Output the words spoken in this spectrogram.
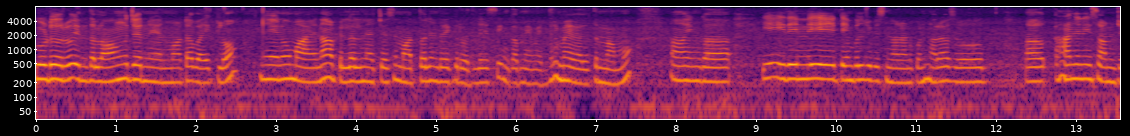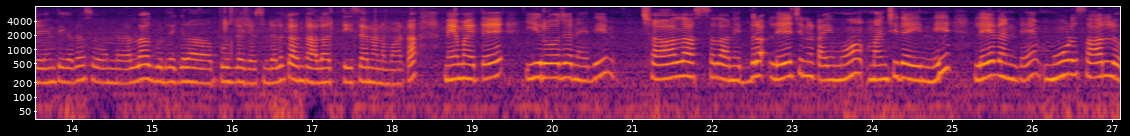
గూడూరు ఇంత లాంగ్ జర్నీ అనమాట బైక్లో. నేను మా ఆయన పిల్లల్ని వచ్చేసి మా అత్తోళ్ళ ఇంటి దగ్గర వదిలేసి ఇంకా మేమిద్దరమే వెళ్తున్నాము. ఇంకా ఈ ఇదేంటి టెంపుల్ చూపిస్తున్నారు అనుకుంటున్నారా? సో ఆంజనేయ స్వామి జయంతి కదా సో అందువల్ల గుడి దగ్గర పూజలు చేస్తుండే ఇంకా అలా తీసాను అనమాట మేమైతే ఈ రోజు అనేది చాలా అస్సలు నిద్ర లేచిన టైము మంచిది అయింది. లేదంటే మూడు సార్లు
